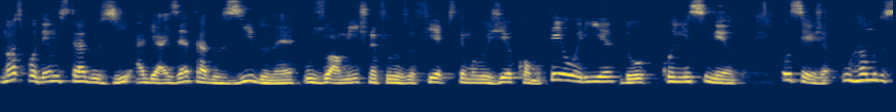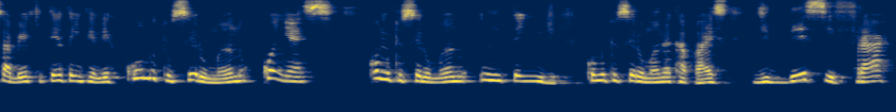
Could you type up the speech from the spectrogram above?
Nós podemos traduzir, aliás, é traduzido, né, usualmente na filosofia, epistemologia, como teoria do conhecimento, ou seja, um ramo do saber que tenta entender como que o ser humano conhece, como que o ser humano entende, como que o ser humano é capaz de decifrar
